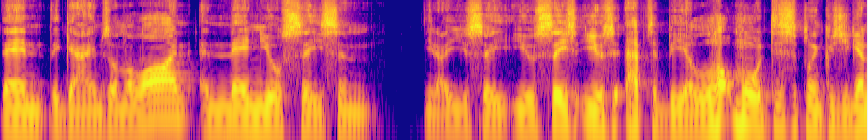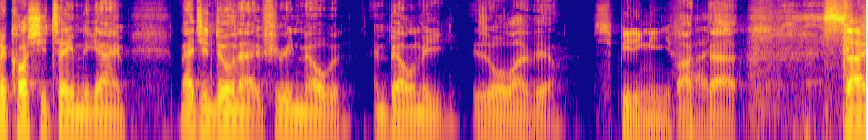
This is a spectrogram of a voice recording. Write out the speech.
then the game's on the line and then you'll see some you know, you see you'll see you have to be a lot more disciplined because you're going to cost your team the game. Imagine doing that if you're in Melbourne and Bellamy is all over you. Spitting in your Like face. that. So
